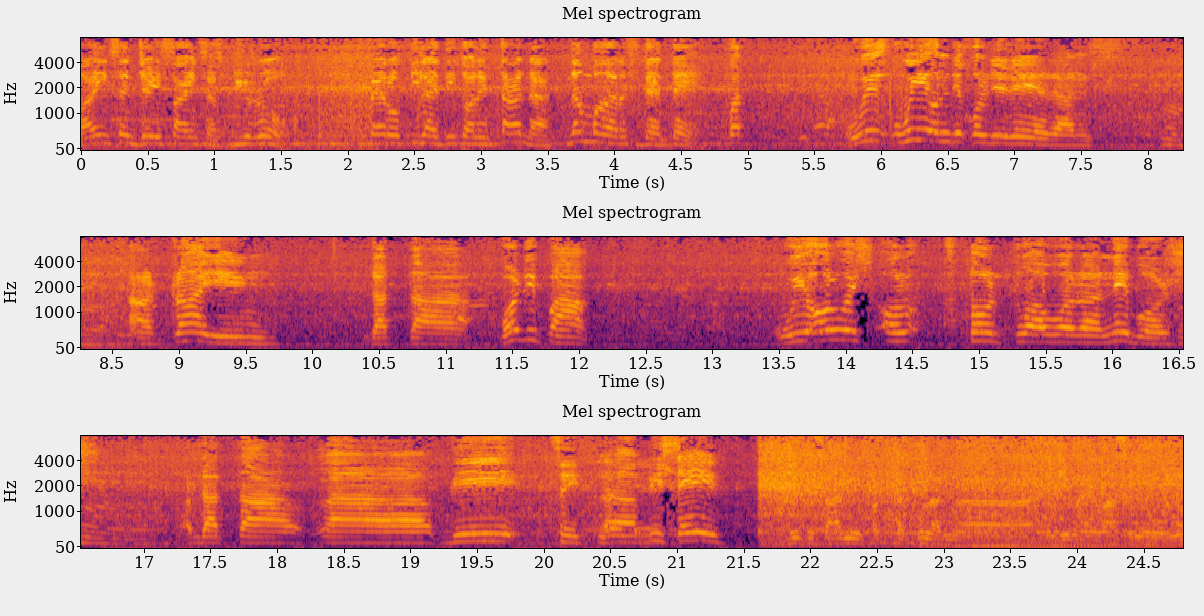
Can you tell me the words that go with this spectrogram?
Mines and Geosciences Bureau. Pero tila dito alintana ng mga residente. But we, we on the Cordilleras are trying that uh, body pack, we always all told to our uh, neighbors that uh, uh, be Safe uh, be safe. Dito sa amin pagtagulan, ah, hindi maiwasan yung ano,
